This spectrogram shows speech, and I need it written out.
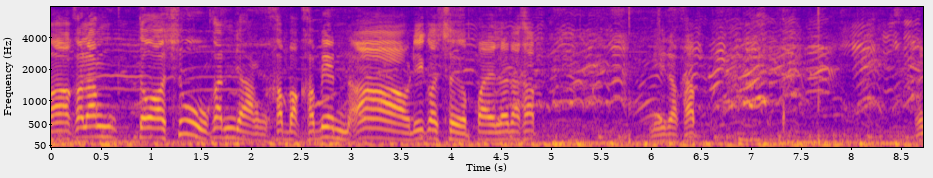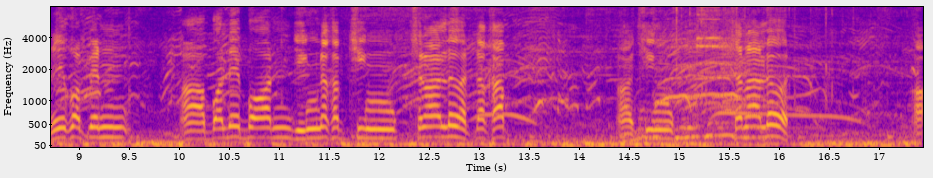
อ่ากำลังต่อสู้กันอย่างขบักเขม้นอ้าวนี่ก็เสิร์ฟไปแล้วนะครับ นี่นะครับ อันนี้ก็เป็นอบอลเลย์บอลหญิงนะครับ ชิงชนะเลิศนะครับชิงชนะเลิศอ่า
